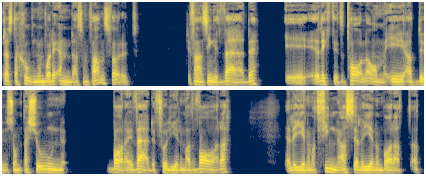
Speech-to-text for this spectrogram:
prestationen var det enda som fanns förut. Det fanns inget värde eh, riktigt att tala om i att du som person bara är värdefull genom att vara eller genom att finnas eller genom bara att, att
